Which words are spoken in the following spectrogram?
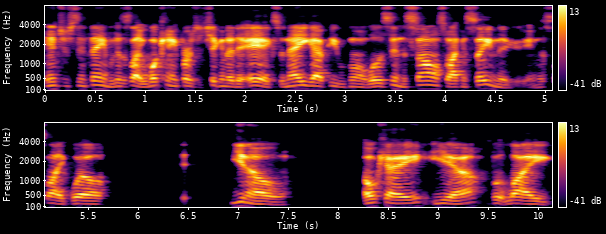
interesting thing because it's like what came first, the chicken or the egg? So now you got people going, well, it's in the song, so I can say nigga, and it's like, well, you know, okay, yeah, but like.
